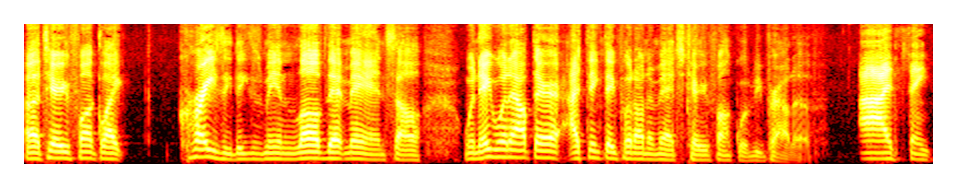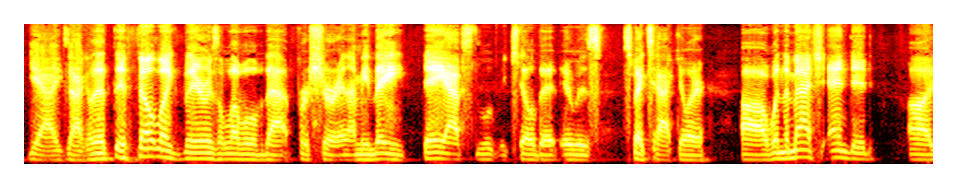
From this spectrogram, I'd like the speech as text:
uh, Terry Funk like crazy. These men love that man. So when they went out there, I think they put on a match Terry Funk would be proud of. I think, yeah, exactly. It, it felt like there was a level of that for sure. And I mean, they, they absolutely killed it. It was spectacular. Uh, when the match ended, uh,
